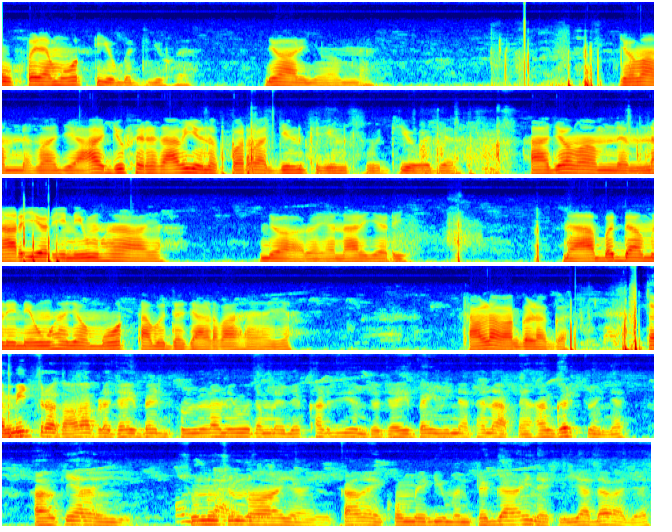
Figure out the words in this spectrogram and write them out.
ઉપર આ મોટી બધી છે જારી અમને જોવા અમને મજા આ જુફેરસ આવ્યું ને પરવા ઝીણકી ઝીણકી વધ્યો છે હા જોવા અમને નારિયેળી ને એવું હા અહીંયા જો આ રહ્યા નારિયેળી ને આ બદામણી ને એવું હે જો મોટા બધા ઝાડવા હે અહીંયા ચાલો આગળ આગળ તો મિત્રો તો હવે આપણે જયભાઈ ફૂલડા ને એવું તમને દેખાડી દીધું ને તો જયભાઈ વિના થાય ને આપણે હાંગર જોઈ ને હા, ક્યાં અહીં સુનું સુનું અહીંયા અહીં કાંઈ કોમેડી મને જગ્યા આવી ને એટલે યાદ આવવા જાય.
